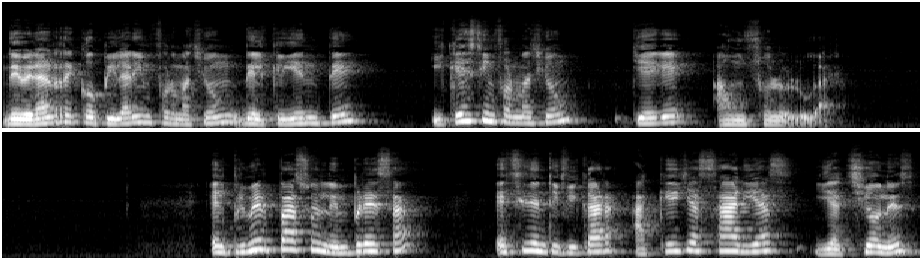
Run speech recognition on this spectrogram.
deberán recopilar información del cliente y que esta información llegue a un solo lugar. El primer paso en la empresa es identificar aquellas áreas y acciones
